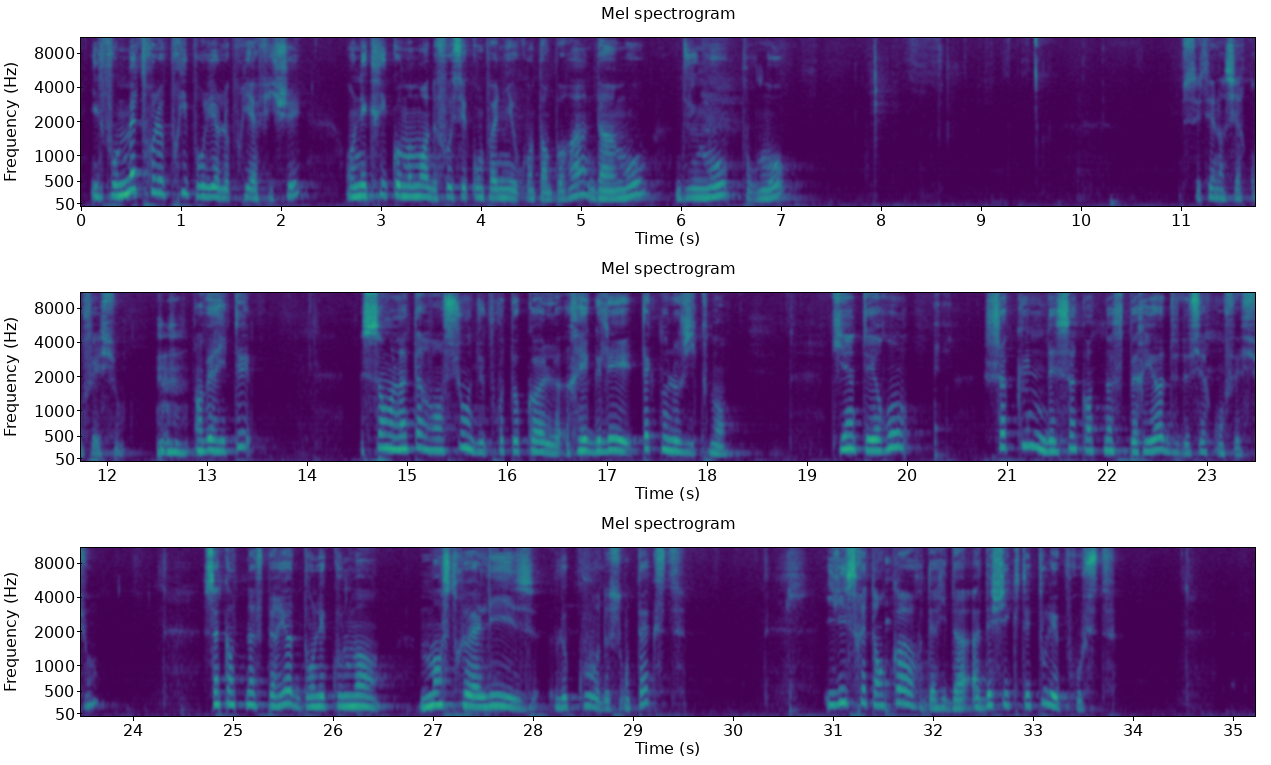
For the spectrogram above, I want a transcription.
Il faut mettre le prix pour lire le prix affiché. On n'écrit qu'au moment de fausser compagnie aux contemporains, d'un mot, du mot pour mot. C'était l'ancienne confession. en vérité, sans l'intervention du protocole réglé technologiquement, qui interrompt chacune des 59 périodes de circonfession, 59 périodes dont l'écoulement menstrualise le cours de son texte, il y serait encore, Derrida, à déchiqueter tous les Proust.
